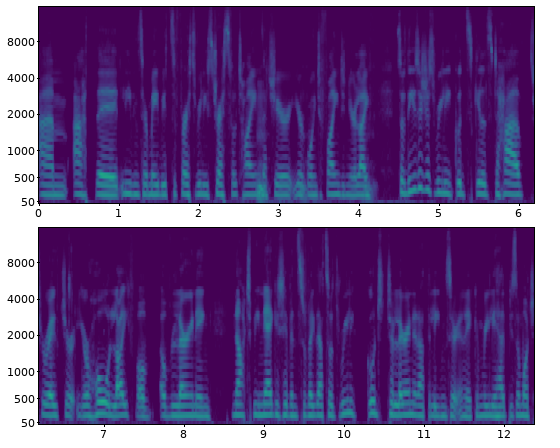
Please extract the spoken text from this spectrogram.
um, at the leaving cert, maybe it's the first really stressful time mm. that you're you're mm. going to find in your life. Mm. So these are just really good skills to have throughout your, your whole life of of learning not to be negative and stuff like that. So it's really good to learn it at the leaving cert, and it can really help you so much.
